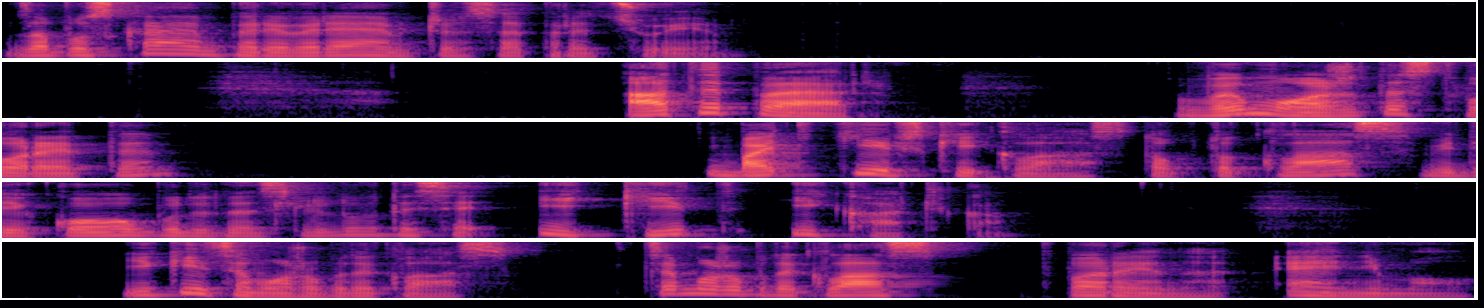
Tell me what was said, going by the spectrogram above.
Запускаємо, перевіряємо, чи все працює. А тепер ви можете створити батьківський клас, тобто клас, від якого буде наслідуватися і кіт, і качка. Який це може бути клас? Це може бути клас тварина animal,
